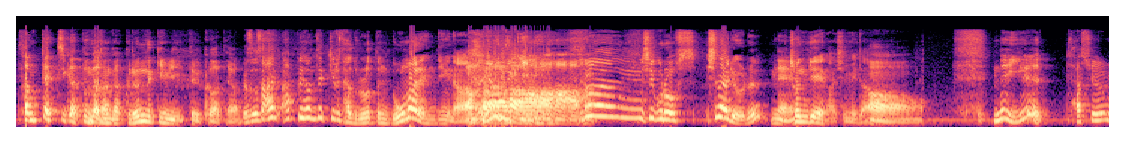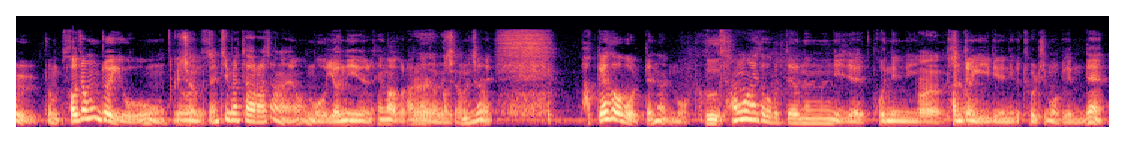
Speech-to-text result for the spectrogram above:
선택지가 뜬다던가 그런 느낌이 들 것 같아요. 그래서 사- 하필 선택지를 다 눌렀더니 normal 엔딩이 나왔다 이런 느낌 이런 식으로 시, 시나리오를 네. 전개해 가십니다. 어. 근데 이게 사실 좀 서정적이고 그쵸, 좀. 센티멘탈하잖아요. 뭐 연인을 생각을 한다던가. 네, 그쵸, 근데 밖에서 볼 때는 뭐 그 상황에서 볼 때는 이제 본인이 어, 그쵸. 감정이 일이니까 좋을지 모르겠는데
